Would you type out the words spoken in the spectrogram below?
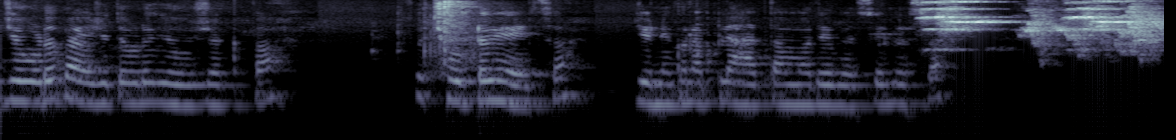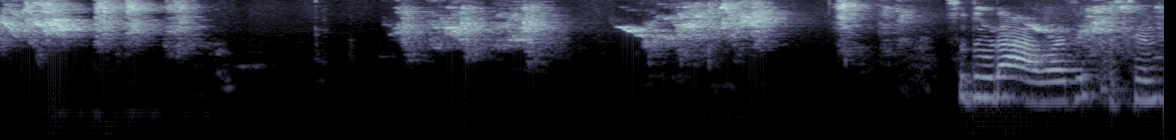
तुम्ही जेवढं पाहिजे तेवढं घेऊ शकता. तर छोटं घ्यायचं जेणेकरून आपल्या हातामध्ये बसेल असं. सो थोडा आवाज एक असेल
